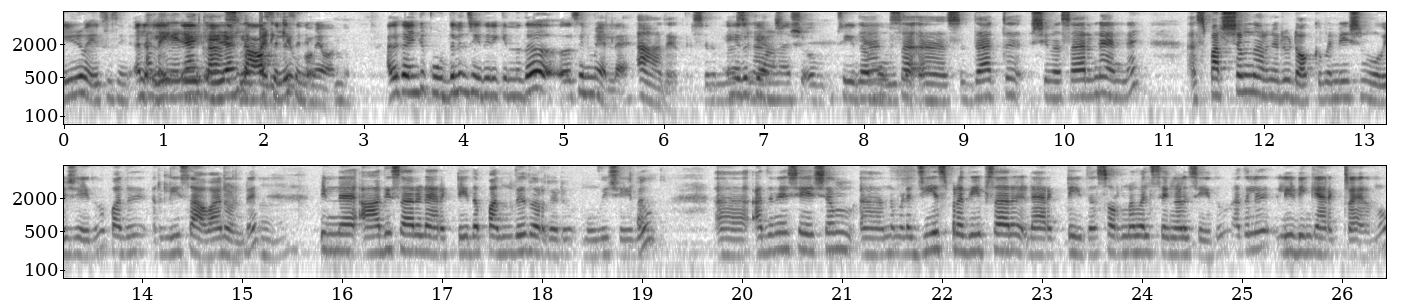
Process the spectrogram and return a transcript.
ഏഴ് വയസ്സ് സിനിമ അല്ല ഏഴാം ക്ലാസ്സിൽ. സിനിമ വന്നു. അത് കഴിഞ്ഞിട്ട് കൂടുതലും ചെയ്തിരിക്കുന്നത് സിനിമയല്ലേ? ആ അതെ അതെ. ഏതൊക്കെയാണ് ചെയ്ത സിദ്ധാർത്ഥ് ശിവസാറിന്റെ തന്നെ സ്പർശം എന്ന് പറഞ്ഞൊരു ഡോക്യുമെന്റേഷൻ മൂവി ചെയ്തു. അപ്പൊ അത് റിലീസ് ആവാനുണ്ട്. പിന്നെ ആദി സാർ ഡയറക്ട് ചെയ്ത പന്ത് എന്ന് പറഞ്ഞൊരു മൂവി ചെയ്തു. അതിനുശേഷം നമ്മുടെ G S Pradeep sir direct ചെയ്ത സ്വർണ മത്സ്യങ്ങൾ ചെയ്തു. അതിൽ ലീഡിങ് ക്യാരക്ടർ ആയിരുന്നു.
